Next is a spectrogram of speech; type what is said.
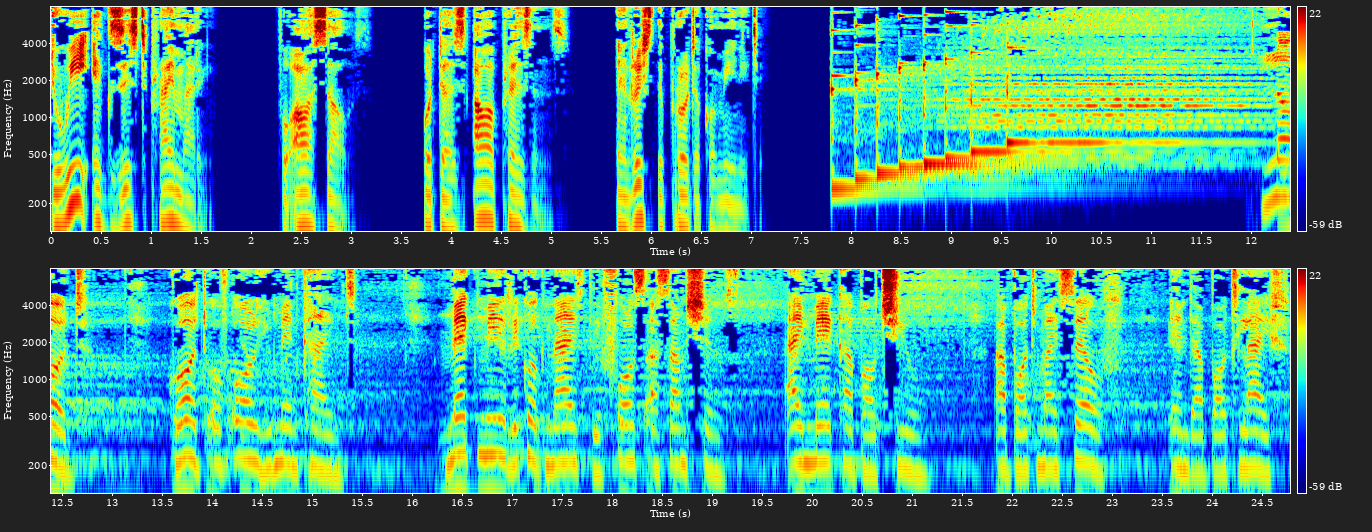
Do we exist primarily for ourselves or does our presence enrich the broader community? Lord, God of all humankind, make me recognize the false assumptions I make about you, about myself, and about life.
